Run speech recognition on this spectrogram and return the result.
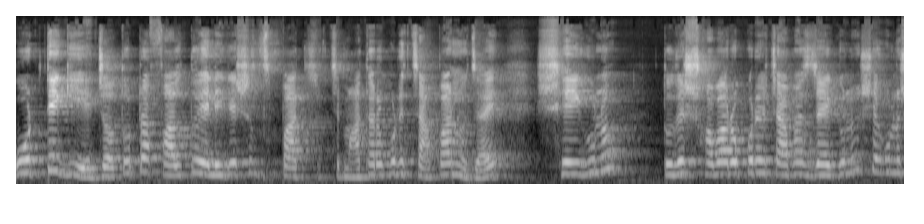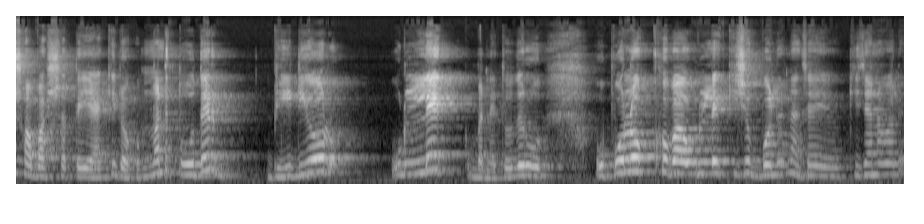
করতে গিয়ে যতটা ফালতু এলিগেশনস মাথার উপরে চাপানো যায়, সেইগুলো তোদের সবার ওপরে চাপাস যায়গুলো, সেগুলো সবার সাথে একই রকম। মানে তোদের ভিডিওর উল্লেখ মানে তোদের উপলক্ষ বা উল্লেখ কী বলে না, যাই কী যেন বলে?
